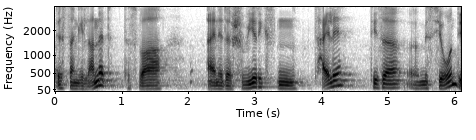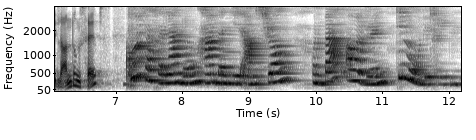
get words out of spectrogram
ist dann gelandet. Das war eine der schwierigsten Teile dieser äh, Mission, die Landung selbst. Kurz nach der Landung haben dann Neil Armstrong und Buzz Aldrin den Mond betreten.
